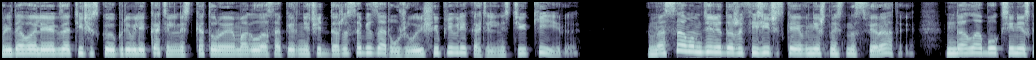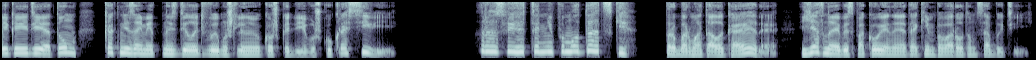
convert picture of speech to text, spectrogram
придавали экзотическую привлекательность, которая могла соперничать даже с обезоруживающей привлекательностью Кейры. На самом деле даже физическая внешность Носфераты дала Бокси несколько идей о том, как незаметно сделать вымышленную кошка-девушку красивее. «Разве это не по-мудацки?» — пробормотала Каэда, явно обеспокоенная таким поворотом событий.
